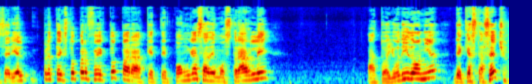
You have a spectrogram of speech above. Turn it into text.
sería el pretexto perfecto para que te pongas a demostrarle a tu ayuda idónea de qué estás hecho.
